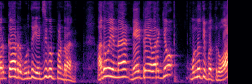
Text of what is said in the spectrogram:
ஒர்க் ஆர்டர் கொடுத்து எக்ஸிக்யூட் பண்ணுறாங்க அதுவும் என்ன? நேற்றைய வரைக்கும் முந்நூற்றி பத்து ரூபா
